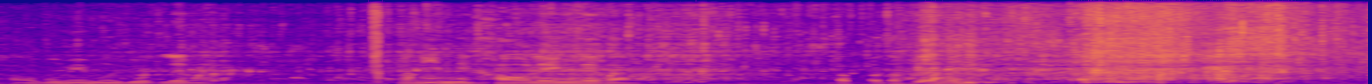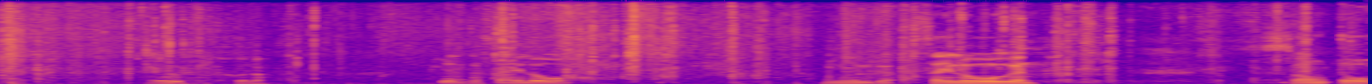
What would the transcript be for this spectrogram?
เขาไม่มีหมูยุดเลยว่ะตอนนี้มีเขาเล็งเลยว่ะครับตะเพียนนี่เออคุณเนาะเพียนกับใส่โลอันนี่มันก็ใส่โลกันสองตัว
